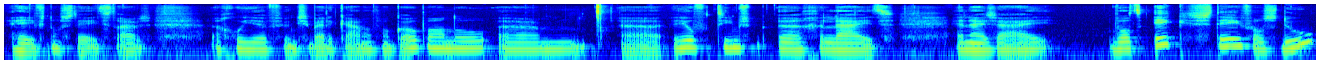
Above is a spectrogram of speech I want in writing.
heeft nog steeds trouwens, een goede functie bij de Kamer van Koophandel. Um, uh, heel veel teams uh, geleid. En hij zei: Wat ik stevast doe,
